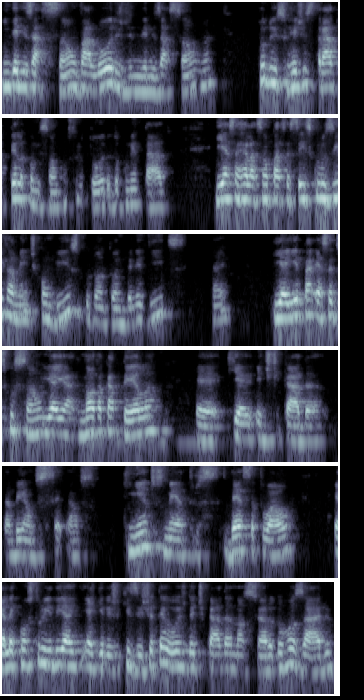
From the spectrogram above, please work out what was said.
indenização, valores de indenização, né? tudo isso registrado pela comissão construtora, documentado. E essa relação passa a ser exclusivamente com o bispo, do Antônio Benevides, né? e aí essa discussão, e aí a nova capela, é, que é edificada também a uns, a uns 500 metros dessa atual, ela é construída e a, a, igreja que existe até hoje, dedicada a Nossa Senhora do Rosário,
